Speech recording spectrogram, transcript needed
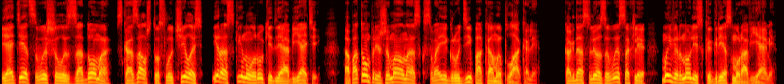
и отец вышел из-за дома, сказал, что случилось, и раскинул руки для объятий, а потом прижимал нас к своей груди, пока мы плакали. Когда слезы высохли, мы вернулись к игре с муравьями.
